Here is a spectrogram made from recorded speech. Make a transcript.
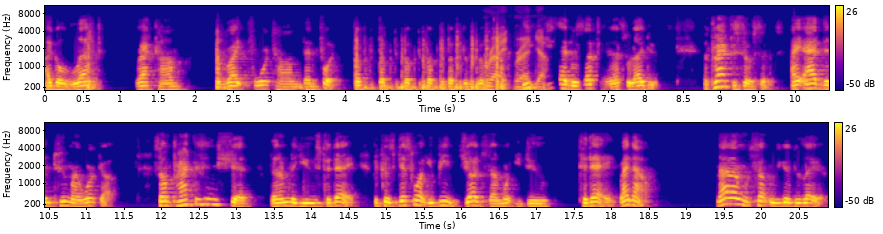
I go left, rack tom, right floor tom, then foot. Right, right, He- yeah. He had his left hand. That's what I do. I practice those things. I add them to my workout. So I'm practicing shit that I'm going to use today. Because guess what? You're being judged on what you do today, right now. Not on something you're going to do later.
